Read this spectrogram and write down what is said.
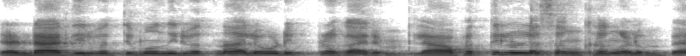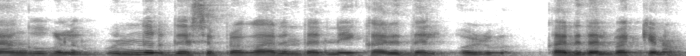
രണ്ടായിരത്തി ഇരുപത്തിമൂന്ന് ഇരുപത്തിനാല് ഓഡിറ്റ് പ്രകാരം ലാഭത്തിലുള്ള സംഘങ്ങളും ബാങ്കുകളും മുൻ നിർദ്ദേശപ്രകാരം തന്നെ കരുതൽ ഒഴിവ് കരുതൽ വയ്ക്കണം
